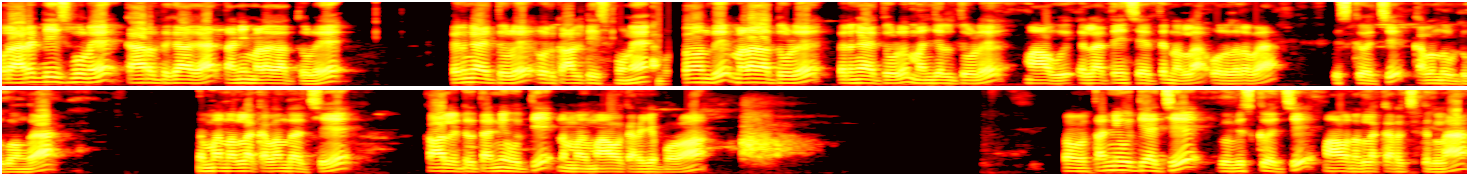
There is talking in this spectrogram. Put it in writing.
ஒரு அரை டீஸ்பூனு காரத்துக்காக தனி மிளகாத்தூள். பெருங்காயத்தூள் ஒரு கால் டீஸ்பூனு. இப்போ வந்து மிளகாத்தூள் பெருங்காயத்தூள் மஞ்சள் தூள் மாவு எல்லாத்தையும் சேர்த்து நல்லா ஒரு தடவை விஸ்க் வச்சு கலந்து விட்டுக்கோங்க. இந்த மாதிரி நல்லா கலந்தாச்சு. கால் லிட்டர் தண்ணி ஊற்றி நம்ம மாவை கரைக்க போகிறோம் இப்போ தண்ணி ஊற்றியாச்சு இப்போ விஸ்க் வச்சு மாவை நல்லா கரைச்சிக்கலாம்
